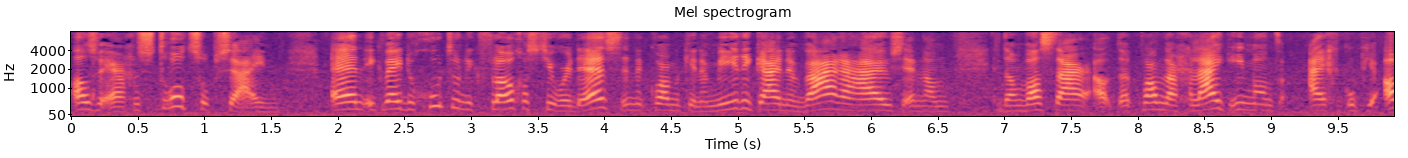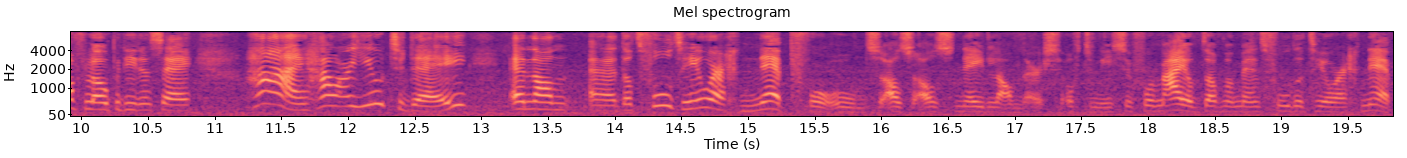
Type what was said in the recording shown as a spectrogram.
als we ergens trots op zijn. En ik weet nog goed toen ik vloog als stewardess en dan kwam ik in Amerika in een warenhuis en dan, dan, was daar, dan kwam daar gelijk iemand eigenlijk op je aflopen die dan zei: Hi, how are you today? En dan, uh, dat voelt heel erg nep voor ons als, als Nederlanders. Of tenminste, voor mij op dat moment voelde het heel erg nep.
